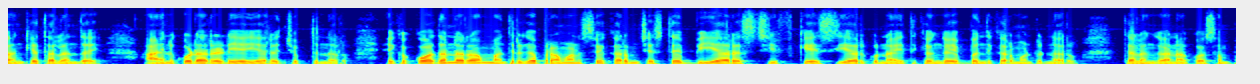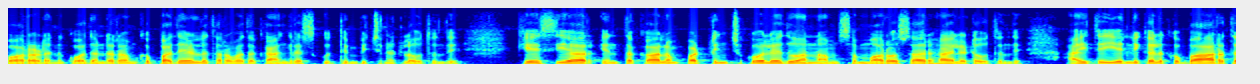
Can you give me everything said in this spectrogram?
సంకేతాలు అందాయి. ఆయన కూడా రెడీ అయ్యారని చెప్తున్నారు. ఇక కోదండరాం మంత్రిగా ప్రమాణ స్వీకారం చేస్తే బీఆర్ఎస్ చీఫ్ కేసీఆర్కు నైతికంగా ఇబ్బందికరం అంటున్నారు తెలంగాణ కోసం పోరాడని కోదండరాంకు పదేళ్ళ తర్వాత కాంగ్రెస్ గుర్తింపించినట్లు అవుతుంది. కేసీఆర్ ఇంతకాలం పట్టించుకోలేదు అన్న అంశం మరోసారి హైలైట్ అవుతుంది. అయితే ఎన్నికలకు భారత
